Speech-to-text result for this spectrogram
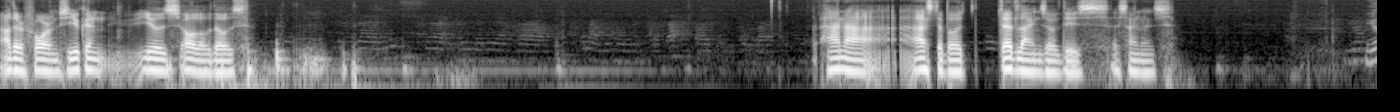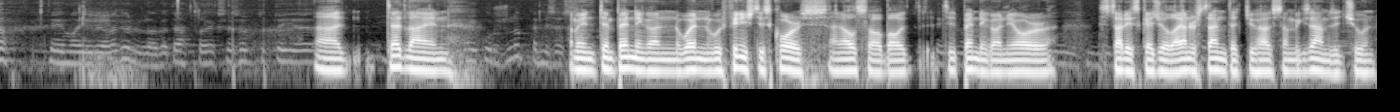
other forms. You can use all of those. Hannah asked about deadlines of these assignments. Uh, deadline I mean, depending on when we finish this course and also about depending on your study schedule, I understand that you have some exams in June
